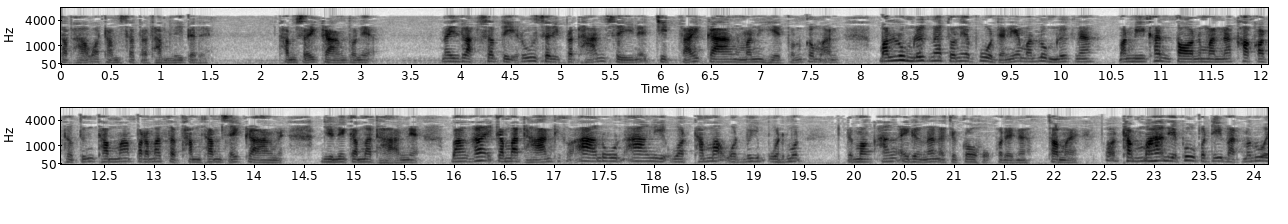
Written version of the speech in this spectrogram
สภาวะธรรมสัตธรรมนี้ไปเลยทำสายกลางตัวเนี้ยในหลักสติรู้สติปัฏฐานสี่เนี่ยจิตสายกลางมันเหตุผลก็มัน มันลุ่มลึกนะ ตัวเนี้ยพูดอย่างนี้มันลุ่มลึกนะ มันมีขั้นตอนมันนะเข้ากระถิบถึงธรรมะปรมัตธรรมธรรมสายกลางเนี่ยอยู่ในกรรมฐานเนี่ย บางครั้งกรรมฐานที่เขาอ้างนู่นอ้างนี่อวดธรรมะอวดวิบอวดมุด แต่บางครั้งไอ้เรื่องนั้นอาจจะโกหกก็ได้นะทำไม เพราะธรรมะเนี่ยผู้ปฏิบัติมาด้วย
